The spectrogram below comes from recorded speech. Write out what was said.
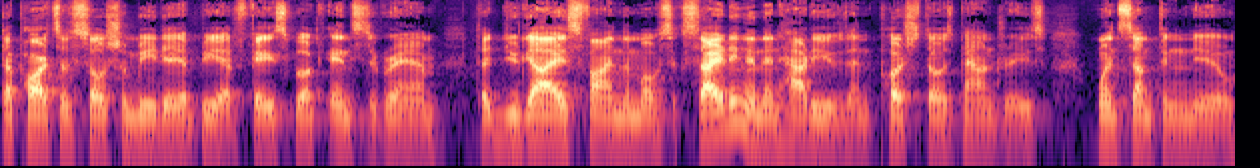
the parts of social media, be it Facebook, Instagram, that you guys find the most exciting, and then how do you then push those boundaries when something new,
